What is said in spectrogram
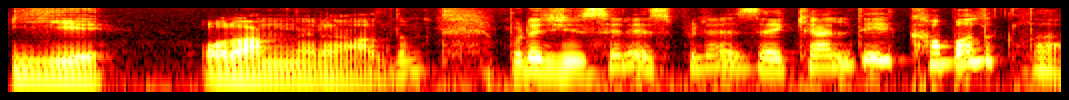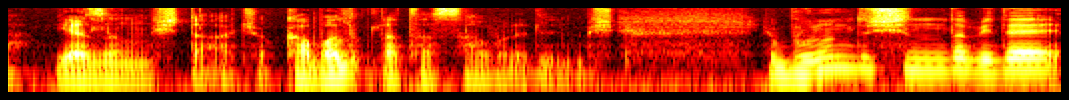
iyi olanları aldım. Burada cinsel espriler zekal değil kabalıkla yazılmış daha çok. Kabalıkla tasavvur edilmiş. Bunun dışında bir de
